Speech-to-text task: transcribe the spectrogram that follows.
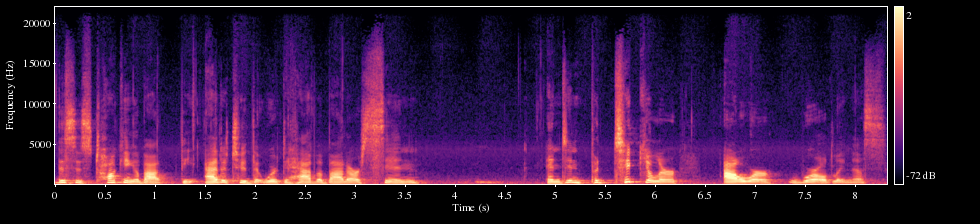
This is talking about the attitude that we're to have about our sin, and in particular, our worldliness.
